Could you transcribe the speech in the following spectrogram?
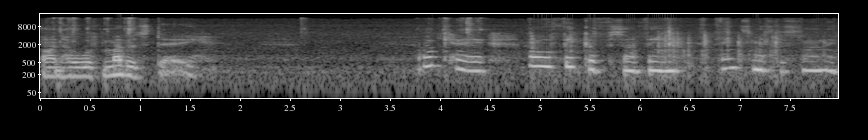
on her with Mother's Day. Okay, I will think of something. Thanks, Mr. Sonic.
